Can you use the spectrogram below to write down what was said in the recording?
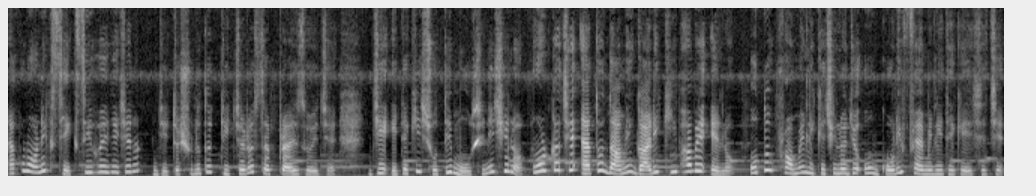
এখন অনেক সেক্সি হয়ে গেছে না? যেটা শুনে তো টিচারও সারপ্রাইজ হয়ে যায় যে, এটা কি সত্যি মৌসিনই ছিল? ওর কাছে এত দামি গাড়ি কীভাবে এলো? ও তো ফর্মে লিখেছিল যে, ও গরিব ফ্যামিলি থেকে এসেছে।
